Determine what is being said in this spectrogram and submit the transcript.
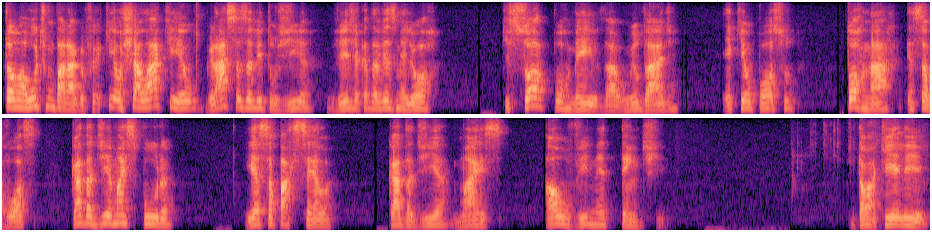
Então, o último parágrafo aqui, oxalá que eu, graças à liturgia, veja cada vez melhor que só por meio da humildade é que eu posso tornar essa voz cada dia mais pura e essa parcela cada dia mais alvinetente. Então aqui ele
